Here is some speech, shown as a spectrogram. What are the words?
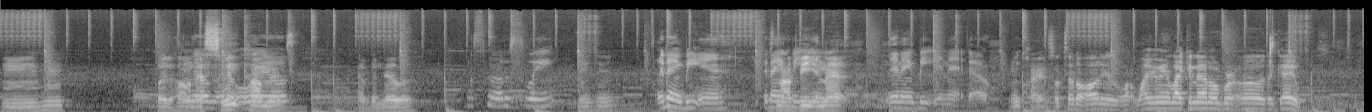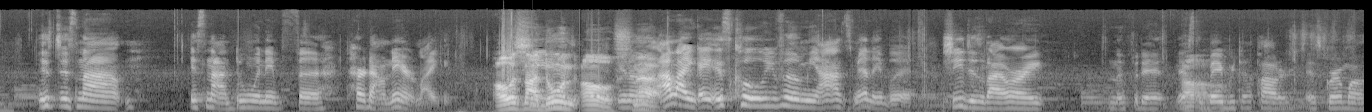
Mm-hmm. But hold on, that sweet coming. That vanilla. It smell the sweet. Mm-hmm. It ain't beating. It It's ain't not beating that. It ain't beating that though. Okay, so tell the audience why, why you ain't liking that over uh the Gable. It's just not. It's not doing it for her down there. Like Oh, it's not She- doing. Oh you know, snap. I like it. It's cool. You feel me? I smell it, but she just like, all right, enough of that. That's Uh-oh. the baby powder. That's grandma,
